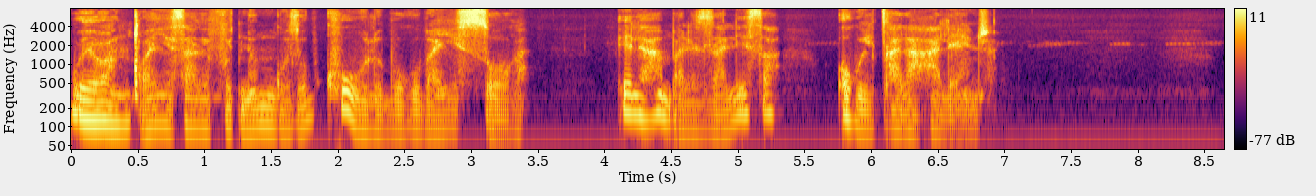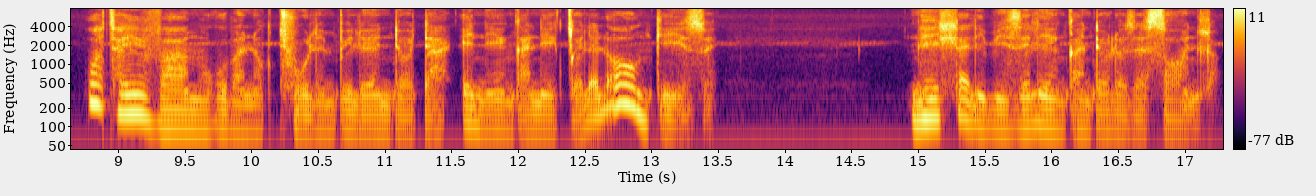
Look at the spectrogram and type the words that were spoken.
Wewangixwayisa ke futhi nomngozi obukhulu bokuba yisoka elihamba lizalisa okuyichala halenja. Wathi ayivama ukuba nokuthula impilo yendoda enengane egcwele lonke izwe. Nehlala ibizele enkantolo zesondlo.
